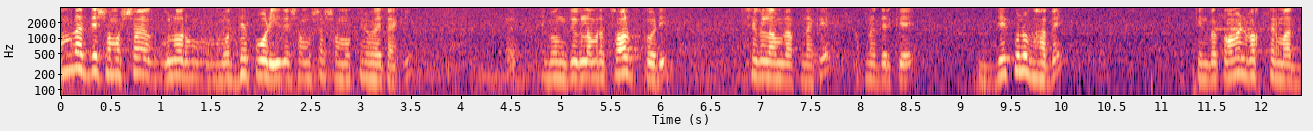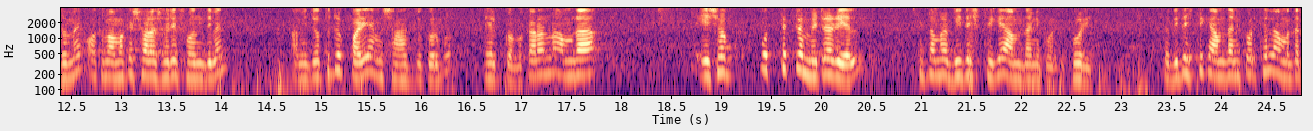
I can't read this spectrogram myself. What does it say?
আমরা যে সমস্যাগুলোর মধ্যে পড়ি, যে সমস্যার সম্মুখীন হয়ে থাকি এবং যেগুলো আমরা সলভ করি, সেগুলো আমরা আপনাকে, আপনাদেরকে যে কোনোভাবে কিংবা কমেন্ট বক্সের মাধ্যমে অথবা আমাকে সরাসরি ফোন দিবেন। আমি যতটুকু পারি আমি সাহায্য করব হেল্প করব। কারণ আমরা এইসব প্রত্যেকটা মেটেরিয়াল কিন্তু আমরা বিদেশ থেকে আমদানি করতে করি। তো বিদেশ থেকে আমদানি করতে হলে আমাদের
